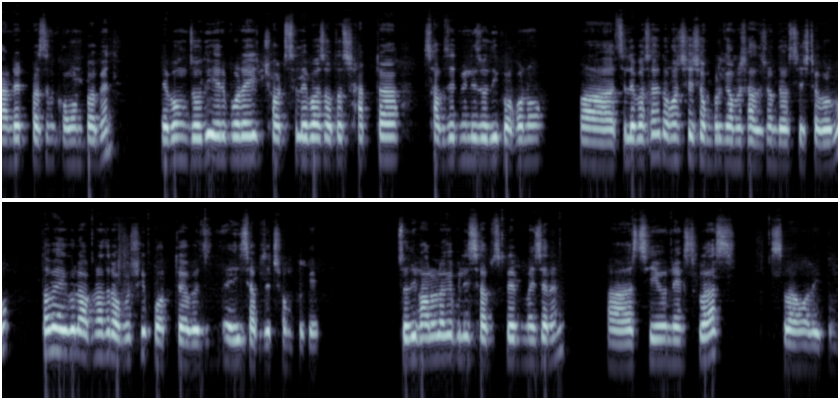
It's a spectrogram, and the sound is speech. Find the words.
হান্ড্রেড পার্সেন্ট কমন পাবেন এবং যদি এরপরে শর্ট সিলেবাস অর্থাৎ সাতটা সাবজেক্ট মিলে যদি কখনো সিলেবাস হয়, তখন সে সম্পর্কে আমরা সাজেশন দেওয়ার চেষ্টা করব। তবে এগুলো আপনাদের অবশ্যই পড়তে হবে এই সাবজেক্ট সম্পর্কে। যদি ভালো লাগে please subscribe my channel see you next class আসসালামু আলাইকুম।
